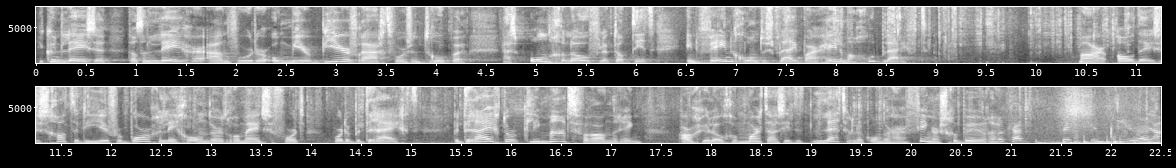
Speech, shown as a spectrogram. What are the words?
Je kunt lezen dat een legeraanvoerder om meer bier vraagt voor zijn troepen. Het is ongelooflijk dat dit in veengrond dus blijkbaar helemaal goed blijft. Maar al deze schatten die hier verborgen liggen onder het Romeinse fort... worden bedreigd. Bedreigd door klimaatsverandering. Archeologe Marta ziet het letterlijk onder haar vingers gebeuren. Look at bits in here. Ja.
